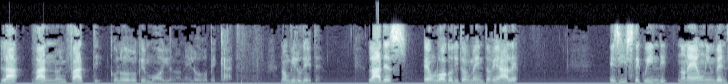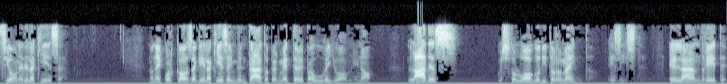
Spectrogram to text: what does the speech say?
Là vanno infatti coloro che muoiono nei loro peccati. Non vi illudete. L'Hades è un luogo di tormento reale Esiste quindi, non è un'invenzione della Chiesa, non è qualcosa che la Chiesa ha inventato per mettere paura agli uomini, no. L'Ades, questo luogo di tormento, esiste e là andrete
